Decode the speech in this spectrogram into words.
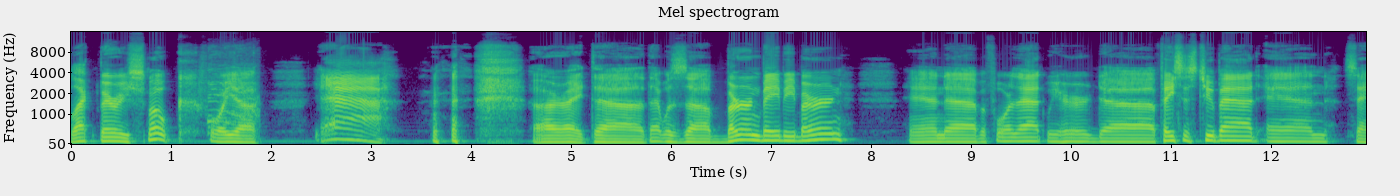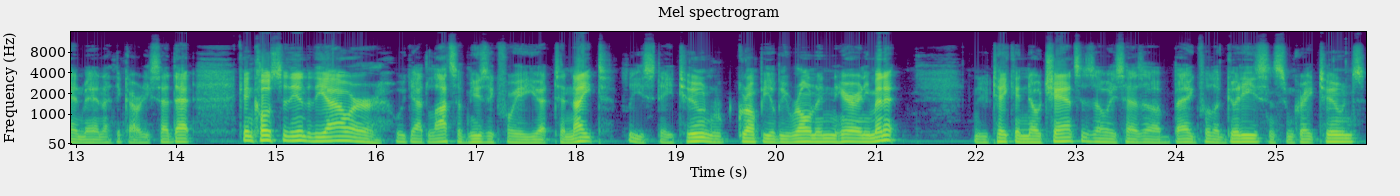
Blackberry Smoke for you. Yeah. All right. Uh, that was uh, Burn Baby Burn. And uh, before that, we heard uh, Faces Too Bad and Sandman. I think I already said that. Getting close to the end of the hour. We got lots of music for you yet tonight. Please stay tuned. Grumpy will be rolling in here any minute. New Taking No Chances always has a bag full of goodies and some great tunes.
